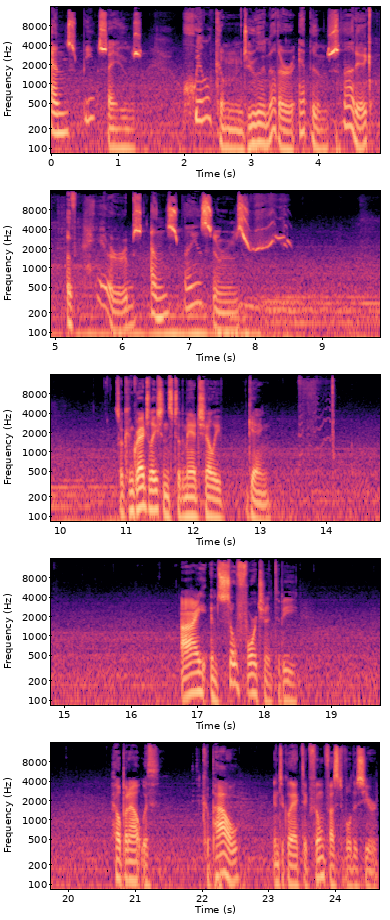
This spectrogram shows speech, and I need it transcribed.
and species. Welcome to another episodic of Herbs and Spices. So, congratulations to the Mad Shelley gang. I am so fortunate to be helping out with Kapow Intergalactic Film Festival this year,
